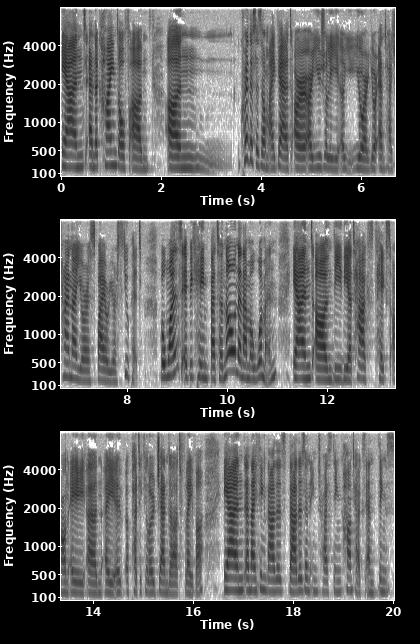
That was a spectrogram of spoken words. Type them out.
And, and the kind of um, um, criticism I get are, are usually uh, you're, you're anti-China, you're a spy, or you're stupid. But once it became better known that I'm a woman, and um, the, the attacks takes on a, an, a, a particular gendered flavor, and, and I think that is, that is an interesting context and things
